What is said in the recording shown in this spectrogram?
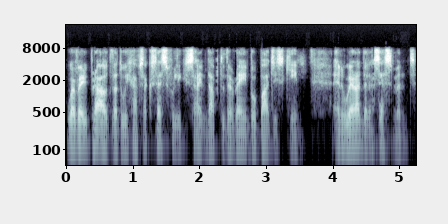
We're very proud that we have successfully signed up to the Rainbow Badges scheme and we're under assessment.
